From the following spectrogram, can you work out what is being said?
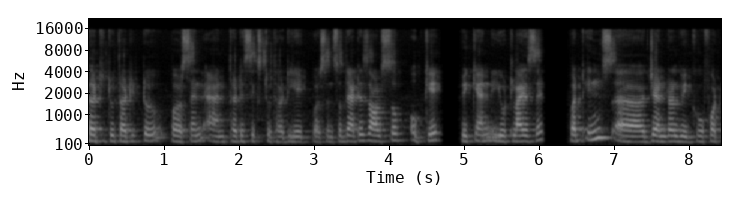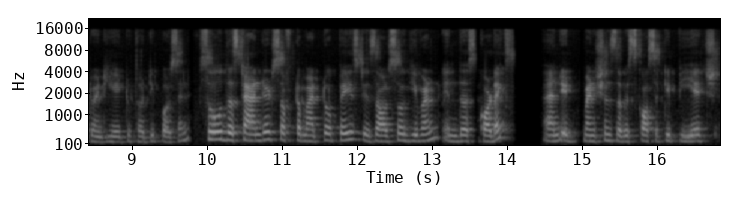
30 to 32% and 36 to 38%. So that is also okay. We can utilize it. But in uh, general we go for 28 to 30 percent. So the standards of tomato paste is also given in the codex. And it mentions the viscosity ph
